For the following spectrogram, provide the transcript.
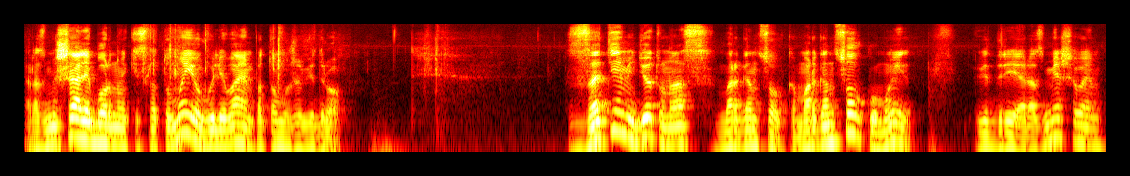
размешали, борную кислоту, мы ее выливаем потом уже в ведро. Затем идет у нас марганцовка. Марганцовку мы в ведре размешиваем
